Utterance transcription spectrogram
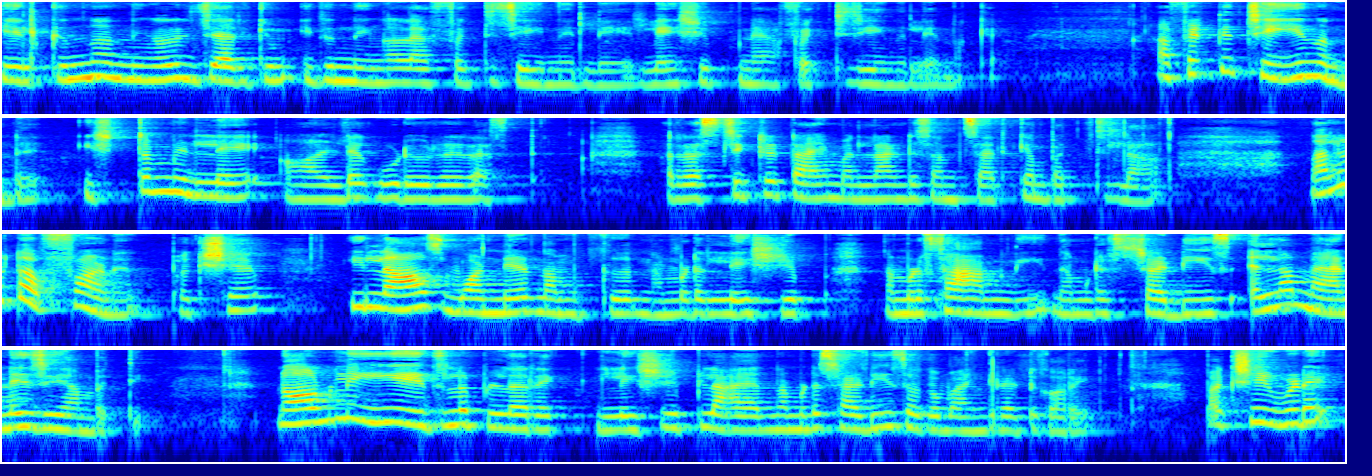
കേൾക്കുന്ന നിങ്ങൾ വിചാരിക്കും ഇത് നിങ്ങളെ എഫക്റ്റ് ചെയ്യുന്നില്ലേ? റിലേഷൻഷിപ്പിനെ എഫക്റ്റ് ചെയ്യുന്നില്ലേ എന്നൊക്കെ. അഫക്റ്റ് ചെയ്യുന്നുണ്ട്. ഇഷ്ടമില്ലേ ആളുടെ കൂടെ ഒരു റെസ്റ്റ് റെസ്ട്രിക്റ്റഡ് ടൈം അല്ലാണ്ട് സംസാരിക്കാൻ പറ്റില്ല. നല്ല ടഫാണ് പക്ഷേ ഈ ലാസ്റ്റ് വൺ ഇയർ നമുക്ക് നമ്മുടെ റിലേഷൻഷിപ്പ് നമ്മുടെ ഫാമിലി നമ്മുടെ സ്റ്റഡീസ് എല്ലാം മാനേജ് ചെയ്യാൻ പറ്റി. നോർമലി ഈ ഏജിലെ പിള്ളേരെ റിലേഷൻഷിപ്പിലായാൽ നമ്മുടെ സ്റ്റഡീസൊക്കെ ഭയങ്കരമായിട്ട് കുറയും. പക്ഷേ ഇവിടെ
